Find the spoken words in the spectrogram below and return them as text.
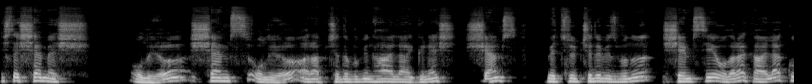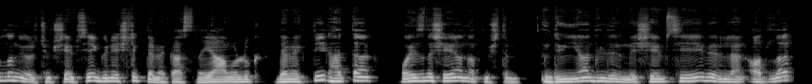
işte Şemeş oluyor. Şems oluyor. Arapçada bugün hala güneş, Şems. Ve Türkçe'de biz bunu şemsiye olarak hala kullanıyoruz. Çünkü şemsiye güneşlik demek aslında. Yağmurluk demek değil. Hatta o yazıda şeyi anlatmıştım. Dünya dillerinde şemsiyeye verilen adlar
